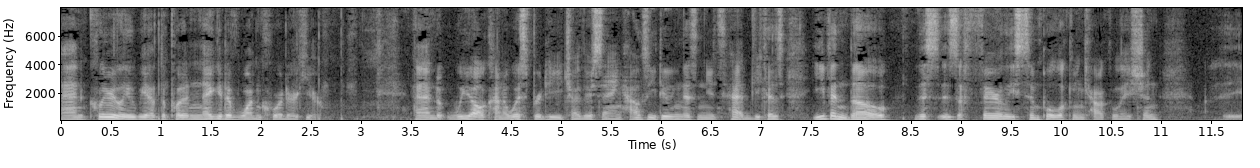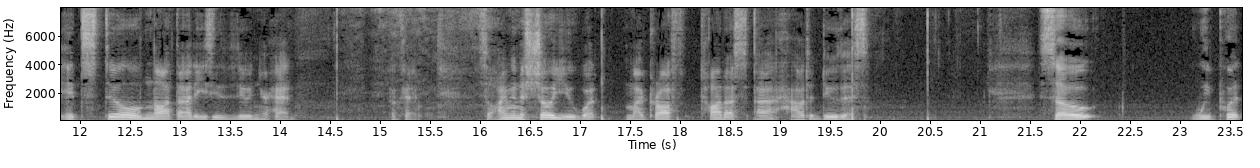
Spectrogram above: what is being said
and clearly we have to put a negative one quarter here. And we all kind of whispered to each other, saying, How's he doing this in his head? Because even though this is a fairly simple looking calculation, it's still not that easy to do in your head. Okay, so I'm going to show you what my prof taught us uh, how to do this. So we put,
